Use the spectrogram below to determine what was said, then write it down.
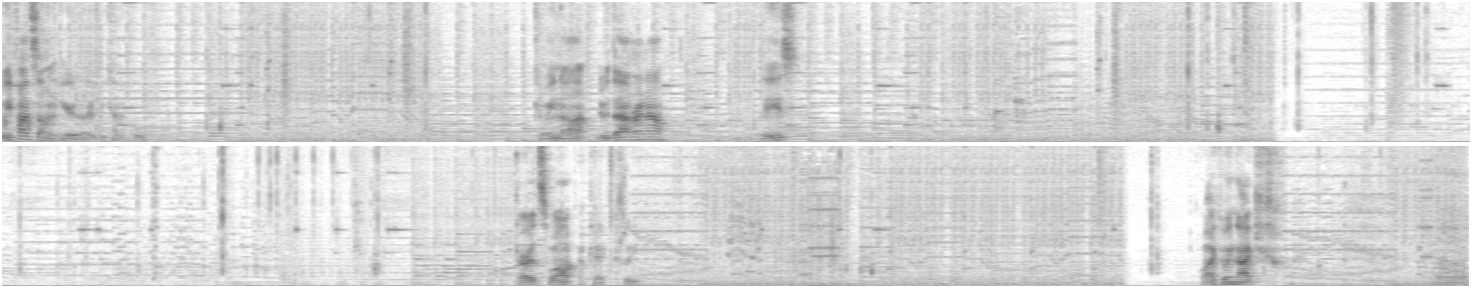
We find something here that'd be kind of cool. Can we not do that right now? Please? Guard swap? Okay, sweet. Why can we not. Uh,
